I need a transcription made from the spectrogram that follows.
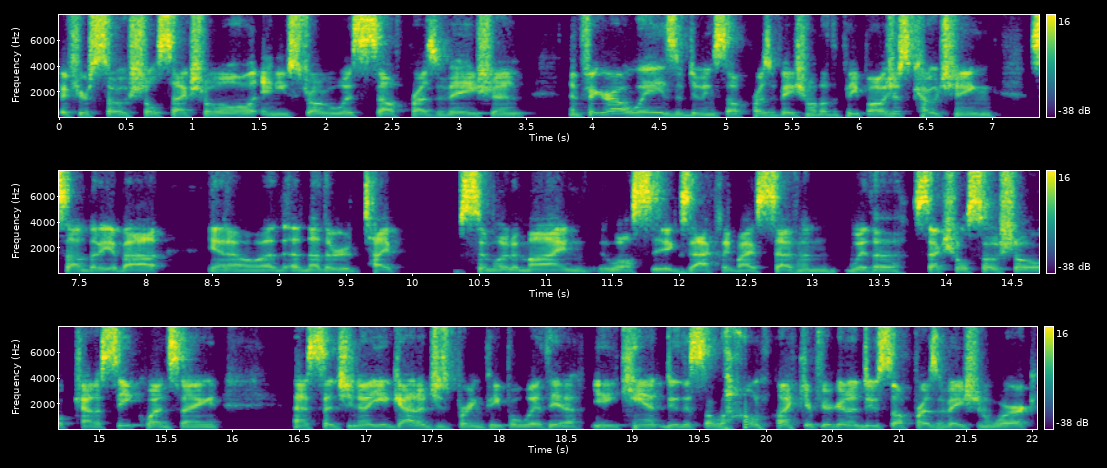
If you're social, sexual, and you struggle with self preservation, then figure out ways of doing self preservation with other people. I was just coaching somebody about, you know, another type similar to mine. Well, exactly my seven with a sexual, social kind of sequencing. I said, you know, you got to just bring people with you. You can't do this alone. like if you're going to do self-preservation work,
